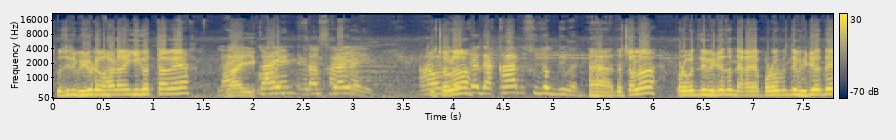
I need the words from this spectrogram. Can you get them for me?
তো যদি ভিডিওটা ভালো লাগে কী করতে হবে? লাইক কমেন্ট সাবস্ক্রাইব তো চলো। দেখার সুযোগ দিবেন। হ্যাঁ তো চলো পরবর্তী ভিডিওতে দেখা যায় পরবর্তী ভিডিওতে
